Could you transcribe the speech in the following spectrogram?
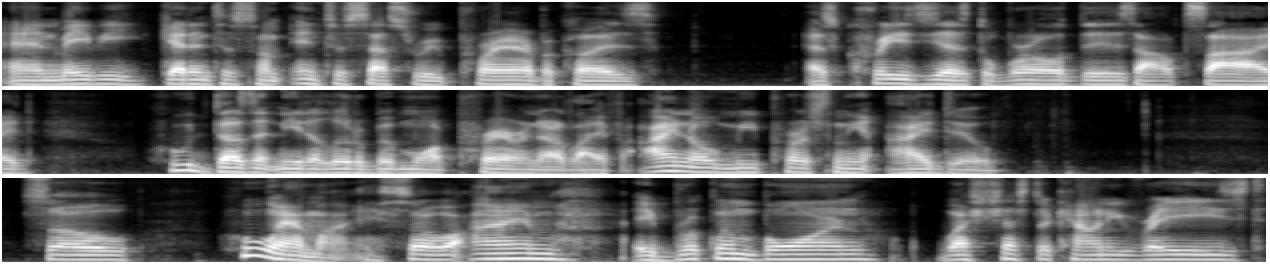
and maybe get into some intercessory prayer because, as crazy as the world is outside, who doesn't need a little bit more prayer in their life? I know me personally, I do. So, who am I? So, I'm a Brooklyn born, Westchester County raised,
